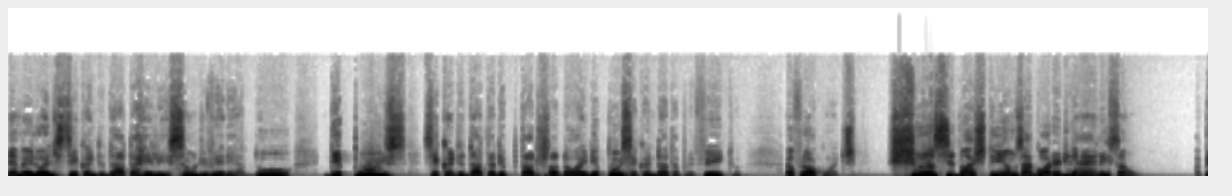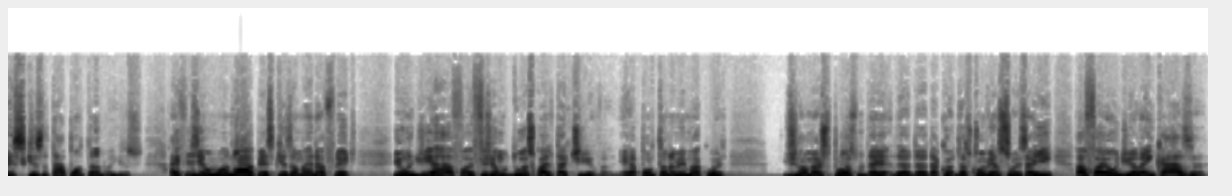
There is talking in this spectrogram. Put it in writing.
Não é melhor ele ser candidato à reeleição de vereador, depois ser candidato a deputado estadual e depois ser candidato a prefeito? Eu falei, ó, oh, Conte, chance nós temos agora de ganhar a eleição. A pesquisa está apontando isso. Aí fizemos uma nova pesquisa mais na frente e um dia, Rafael, fizemos duas qualitativas, é, apontando a mesma coisa, já mais próximo da, da, da, das convenções. Aí, Rafael, um dia lá em casa,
